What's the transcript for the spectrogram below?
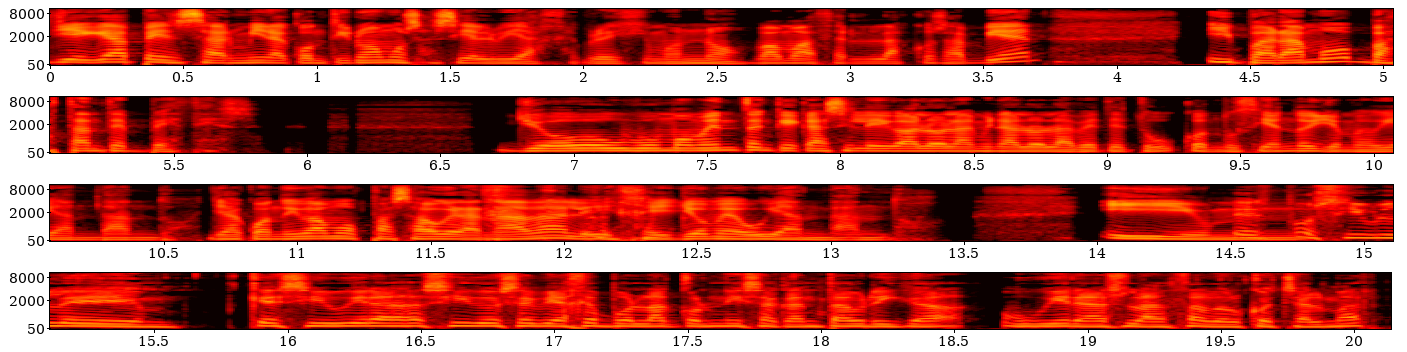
llegué a pensar, mira, continuamos así el viaje, pero dijimos, no, vamos a hacer las cosas bien y paramos bastantes veces. Yo hubo un momento en que casi le digo a Lola, mira Lola, vete tú conduciendo y yo me voy andando. Ya cuando íbamos pasado Granada le dije, yo me voy andando. Y ¿Es mm, posible que si hubiera sido ese viaje por la cornisa cantábrica hubieras lanzado el coche al mar?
